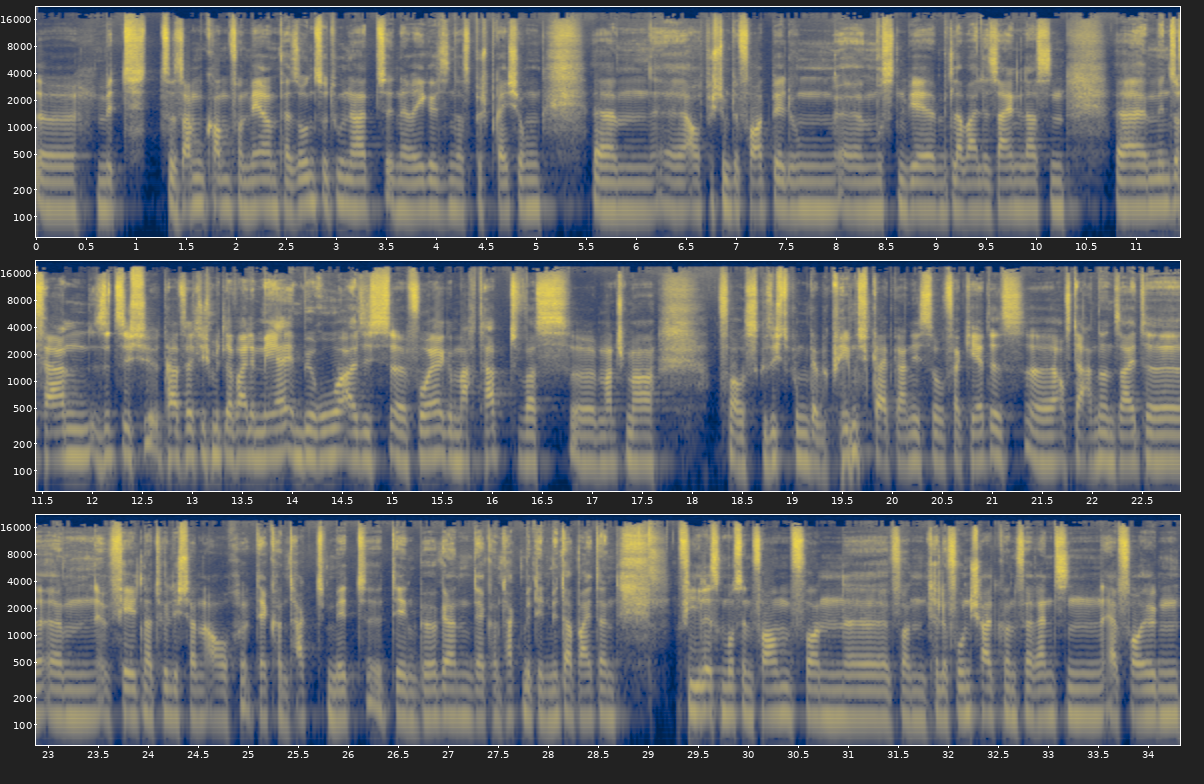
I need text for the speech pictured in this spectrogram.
mit Zusammenkommen von mehreren Personen zu tun hat. In der Regel sind das Besprechungen. Ähm, äh, auch bestimmte Fortbildungen äh, mussten wir mittlerweile sein lassen. Ähm, insofern sitze ich tatsächlich mittlerweile mehr im Büro, als ich es äh, vorher gemacht habe, was äh, manchmal aus Gesichtspunkten der Bequemlichkeit gar nicht so verkehrt ist. Äh, auf der anderen Seite ähm, fehlt natürlich dann auch der Kontakt mit den Bürgern, der Kontakt mit den Mitarbeitern. Vieles muss in Form von, äh, von Telefonschaltkonferenzen erfolgen.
